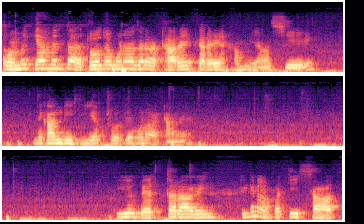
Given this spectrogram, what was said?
तो हमें क्या मिलता है? चौदह गुणा अगर अठारह करें हम यहाँ से, निकाल लीजिए अब चौदह गुणा अठारह। ये बेहतर आ गई, ठीक है ना? पच्चीस सात।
